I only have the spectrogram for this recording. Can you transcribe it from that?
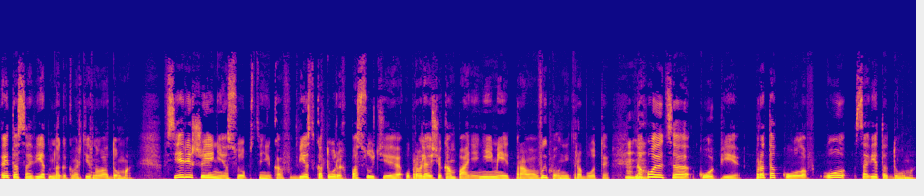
это совет многоквартирного дома. Все решения собственников, без которых, по сути, управляющая компания не имеет права выполнить работы, угу. находятся копии протоколов у совета дома.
